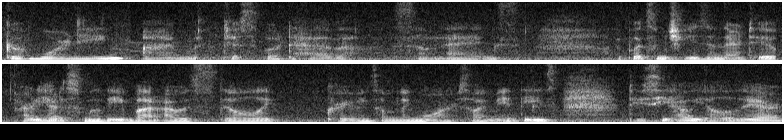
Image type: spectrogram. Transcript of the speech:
Good morning. I'm just about to have some eggs. I put some cheese in there too. I already had a smoothie, but I was still like craving something more, so I made these. Do you see how yellow they are?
